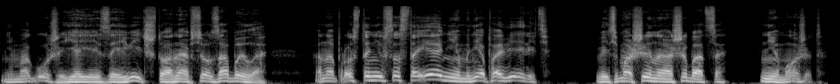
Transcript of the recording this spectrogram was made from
Не могу же я ей заявить, что она все забыла. Она просто не в состоянии мне поверить. Ведь машина ошибаться не может.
